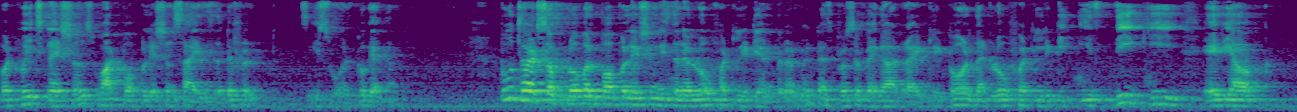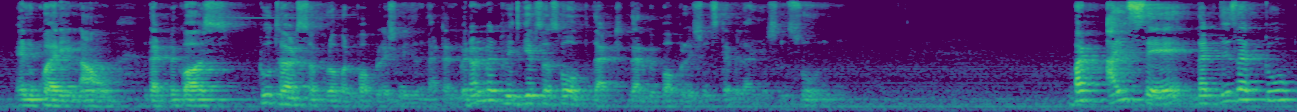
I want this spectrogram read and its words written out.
but which nations, what population size is different is altogether. Two-thirds of global population is in a low fertility environment, as Professor Vegard rightly told that low fertility is the key area of inquiry now, that because two-thirds of global population is in that environment, which gives us hope that there will be population stabilization soon. But I say that these are two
